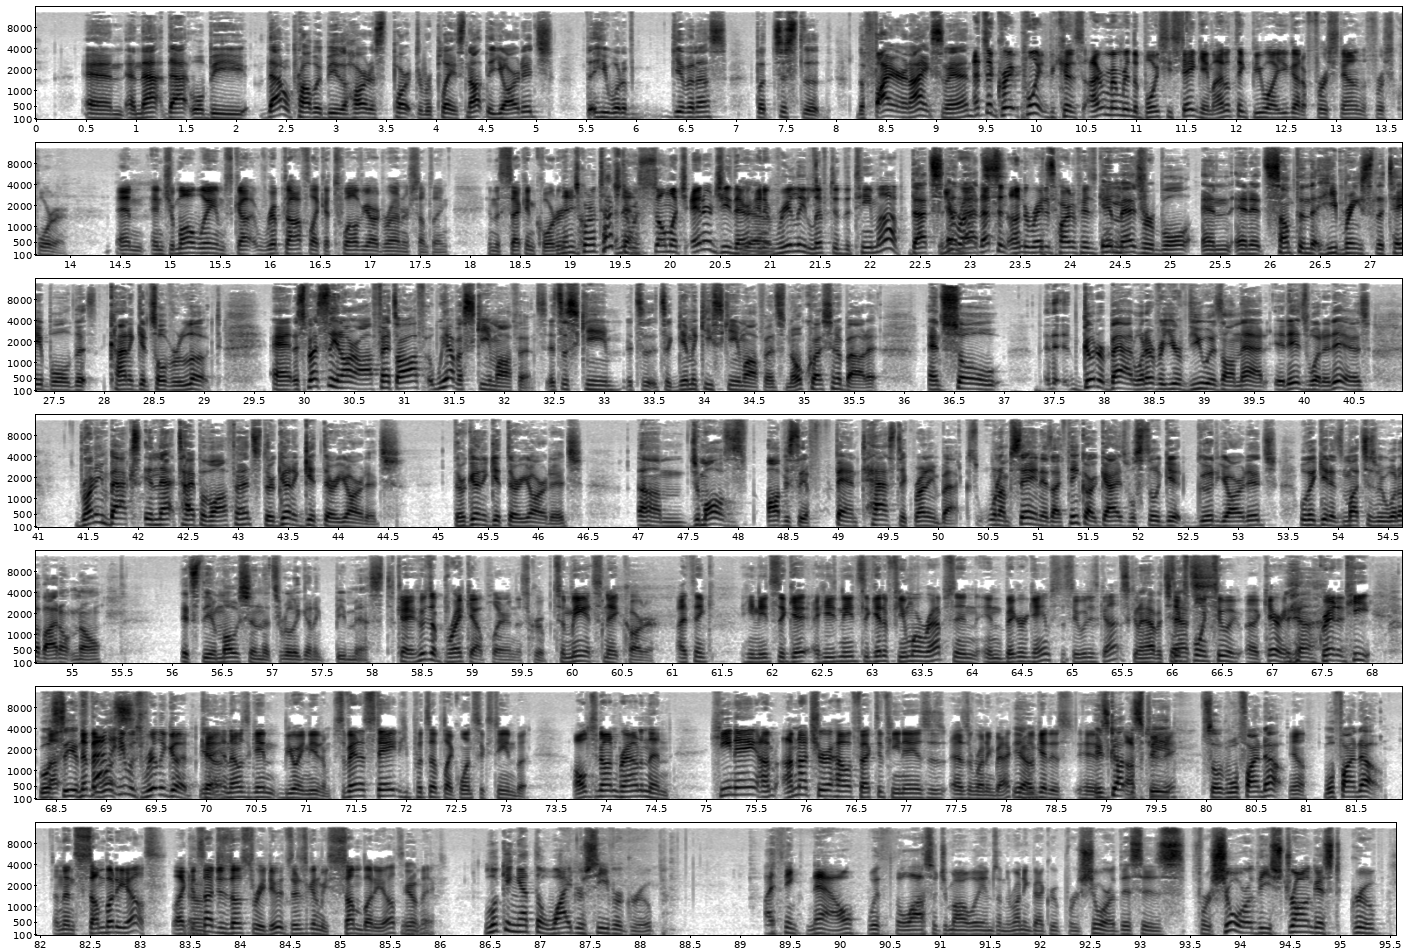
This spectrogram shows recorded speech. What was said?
and and that that will be that'll probably be the hardest part to replace. Not the yardage that he would have given us, but just the the fire and ice, man. That's a great point because I remember in the Boise State game, I don't think BYU got a first down in the first quarter, and and Jamaal Williams got ripped off like a 12 yard run or something in the second quarter. And then he scored a And there was so much energy there, Yeah. and it really lifted the team up. That's you're right. That's, that's- an underrated part of his game. Immeasurable, and and it's something that he brings to the table that kind of gets overlooked. And especially in our offense, our off, we have a scheme offense. It's a scheme. It's a, it's a gimmicky scheme offense, no question about it. And so, good or bad, whatever your view is on that, it is what it is. Running backs in that type of offense, they're going to get their yardage. They're going to get their yardage. Um, Jamaal's obviously a fantastic running back. So what I'm saying is, I think our guys will still get good yardage. Will they get as much as we would have? I don't know. It's the emotion that's really going to be missed. Okay, who's a breakout player in this group? To me, it's Nate Carter. I think he needs to get he needs to get a few more reps in, in bigger games to see what he's got. He's gonna have a chance. Six point two uh, carry. Yeah. Granted, he We'll uh, see if- Nevada we'll he was really good. Okay, Yeah. and that was a game BYU needed him. Savannah State he puts up like one sixteen, but Algernon Brown and then Hine. I'm I'm not sure how effective Hine is as, as a running back. Yeah. He'll get his, his He's got the speed, so we'll find out. Yeah. we'll find out. And then somebody else. Like it's not just those three dudes. There's going to be somebody else in the mix. Looking at the wide receiver group, I think now with the loss of Jamaal Williams and the running back group for sure, this is for sure the strongest group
